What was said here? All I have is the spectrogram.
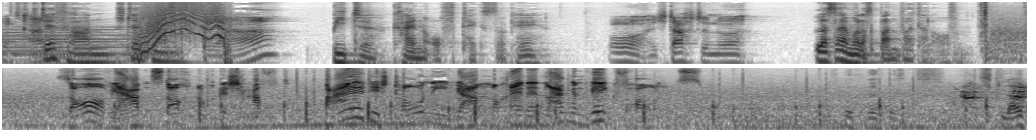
und kann... Stefan, Stefan. Ja? Bitte keine Off-Text, okay? Oh, ich dachte nur... Lass einmal das Band weiterlaufen. So, wir haben es doch noch geschafft. Beeil dich, Toni, wir haben noch einen langen Weg vor uns. Ich glaube,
